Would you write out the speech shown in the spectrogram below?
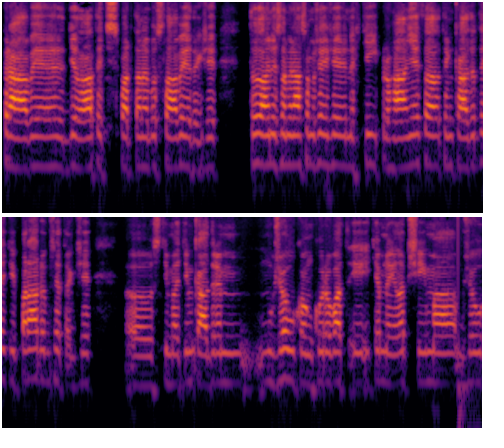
právě dělá teď Sparta nebo Slávie, takže to ale neznamená samozřejmě, že nechtějí prohánět a ten kádr teď vypadá dobře, takže eh, s tímhle tím kádrem můžou konkurovat i, i těm nejlepším a můžou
